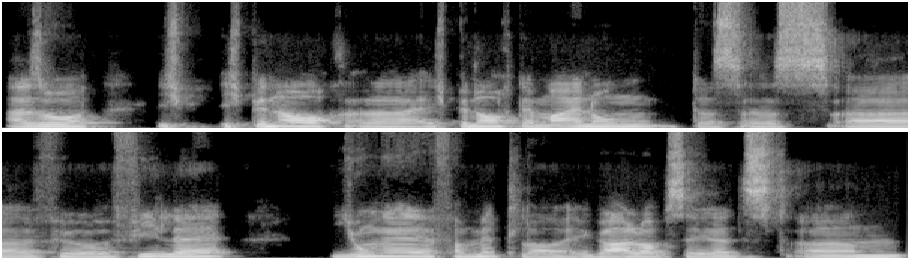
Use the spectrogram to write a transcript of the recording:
Also ich, ich bin auch, äh, ich bin auch der Meinung, dass es äh, für viele junge Vermittler, egal ob sie jetzt ähm,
